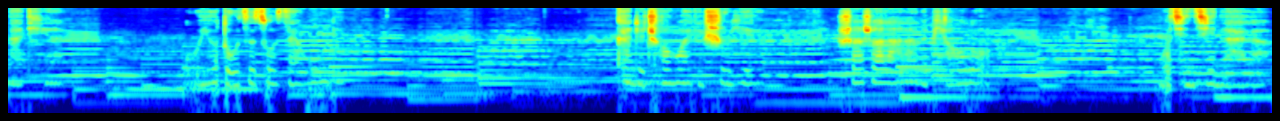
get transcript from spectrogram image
那天，我又独自坐在屋里，看着窗外的树叶刷刷啦啦的飘落。母亲进来了，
